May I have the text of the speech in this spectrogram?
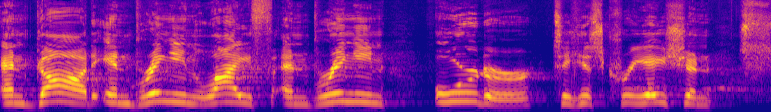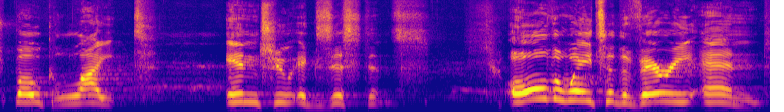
And God, in bringing life and bringing order to his creation, spoke light into existence all the way to the very end,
